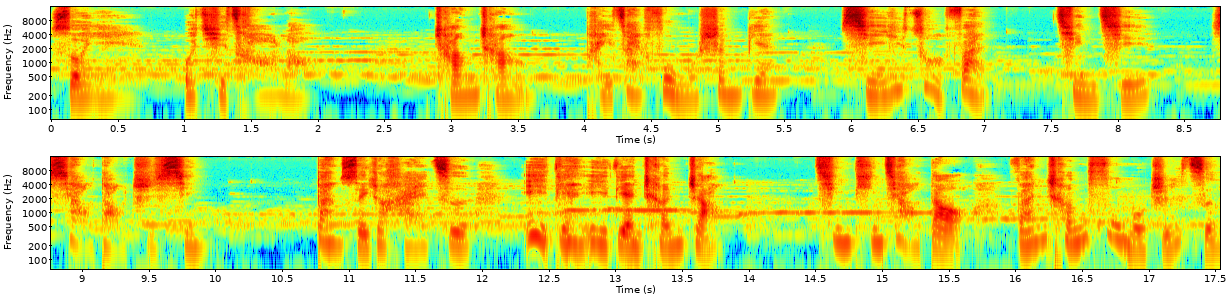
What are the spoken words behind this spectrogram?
所以我去操劳，常常陪在父母身边。洗衣做饭，请其孝道之心，伴随着孩子一点一点成长，倾听教导，完成父母职责。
